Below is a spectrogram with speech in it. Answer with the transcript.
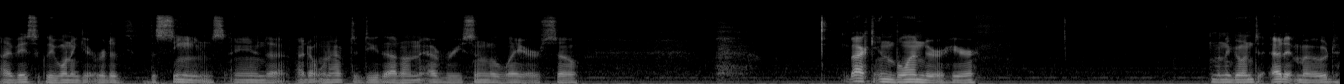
I basically want to get rid of the seams and uh, I don't want to have to do that on every single layer. So back in Blender here, I'm going to go into edit mode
